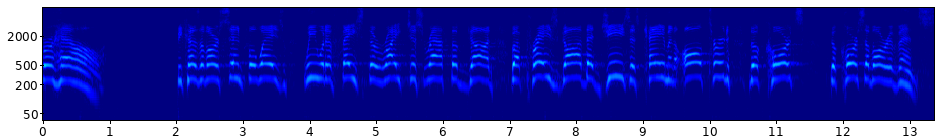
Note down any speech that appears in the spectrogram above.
for hell. Because of our sinful ways, we would have faced the righteous wrath of God. But praise God that Jesus came and altered the courts, the course of our events.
